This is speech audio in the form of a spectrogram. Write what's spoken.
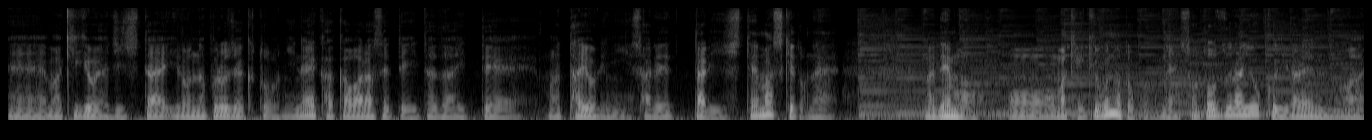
えーまあ、企業や自治体いろんなプロジェクトにね関わらせていただいて、まあ、頼りにされたりしてますけどね、まあ、でも、まあ、結局のところね外面よくいられるのは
